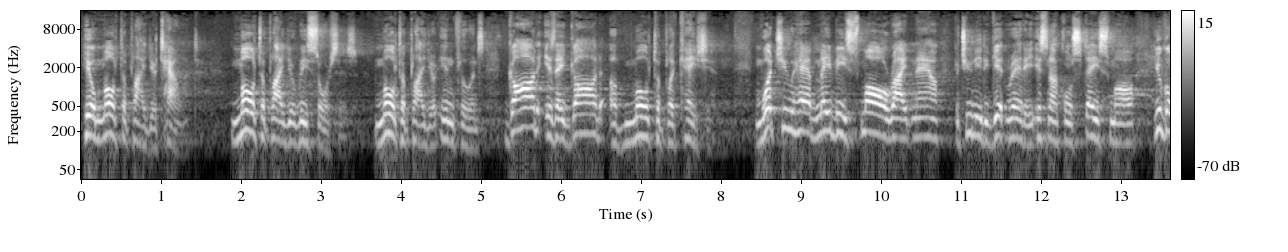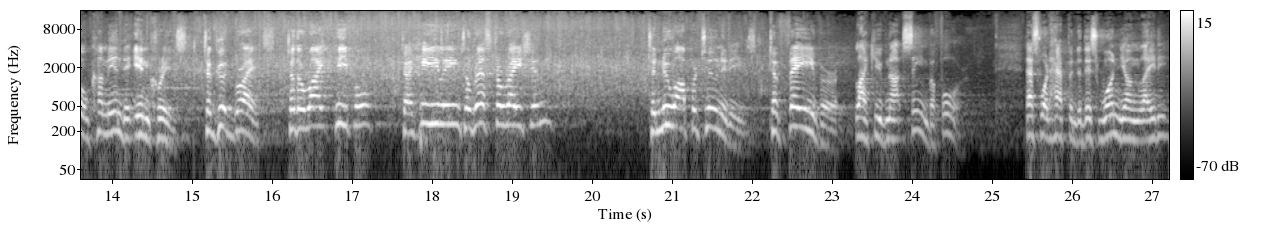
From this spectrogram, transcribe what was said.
He'll multiply your talent, multiply your resources, multiply your influence. God is a God of multiplication. What you have may be small right now, but you need to get ready. It's not going to stay small. You're going to come into increase, to good breaks, to the right people, to healing, to restoration, to new opportunities, to favor like you've not seen before. That's what happened to this one young lady.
